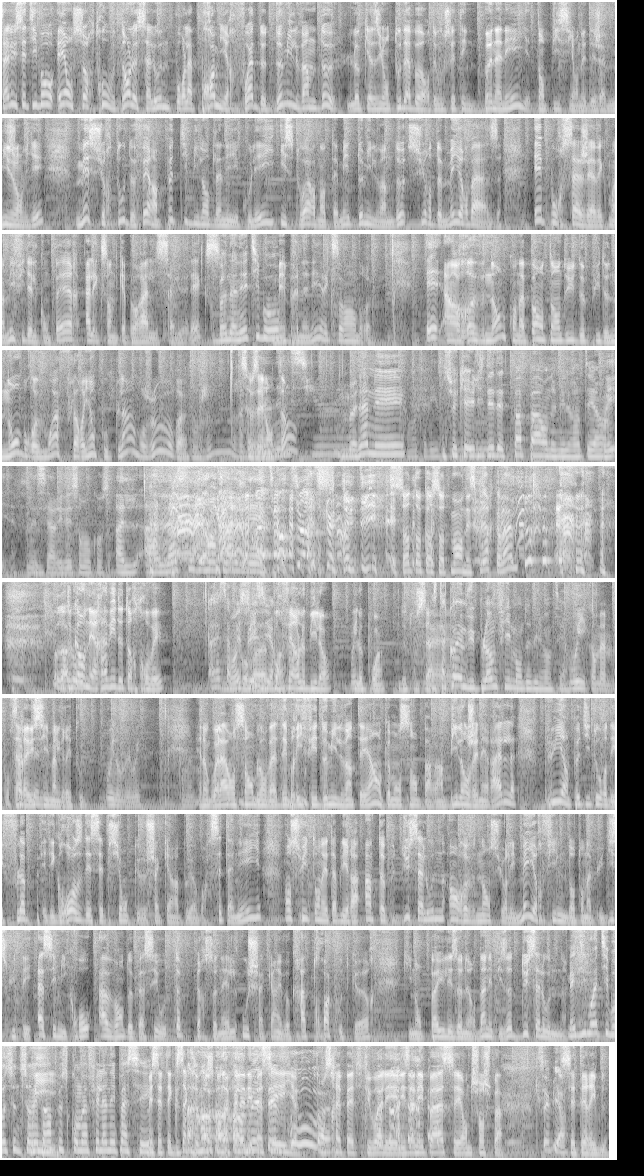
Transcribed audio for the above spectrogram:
Salut, c'est Thibaut et on se retrouve dans le Saloon pour la première fois de 2022. L'occasion tout d'abord de vous souhaiter une bonne année, et tant pis si on est déjà mi-janvier, mais surtout de faire un petit bilan de l'année écoulée, histoire d'entamer 2022 sur de meilleures bases. Et pour ça, j'ai avec moi mes fidèles compères, Alexandre Caporal, salut Alex. Bonne année Thibaut. Mais bonne année Alexandre. Et un revenant qu'on n'a pas entendu depuis de nombreux mois, Florian Pouplin, bonjour. Bonjour. Ça faisait année, longtemps. monsieur. Bonne année. Comment allez-vous Monsieur qui a eu l'idée d'être papa en 2021. Oui, c'est arrivé sur mon constat. À, l- à l'insu de mon plein gré. Attention à ce que tu dis. Sans ton consentement, on espère quand même. En tout cas, on est ravis de te retrouver Ouais, ça Moi, fait pour, plaisir. euh, pour faire le bilan, Oui. le point de tout ça. Parce que T'as quand même vu plein de films en 2021. Oui, quand même. Pour T'as réussi malgré tout. Oui, non, mais oui. Et donc voilà, ensemble, on va débriefer 2021 en commençant par un bilan général, puis un petit tour des flops et des grosses déceptions que chacun a pu avoir cette année. Ensuite, on établira un top du saloon en revenant sur les meilleurs films dont on a pu discuter à ces micros avant de passer au top personnel où chacun évoquera trois coups de cœur qui n'ont pas eu les honneurs d'un épisode du saloon. Mais dis-moi Thibaut, ce ne serait Oui. pas un peu ce qu'on a fait l'année passée Mais c'est exactement ce qu'on a fait l'année Mais passée. fou. On se répète, tu vois, les, les années passent et on ne change pas. C'est bien. C'est terrible.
